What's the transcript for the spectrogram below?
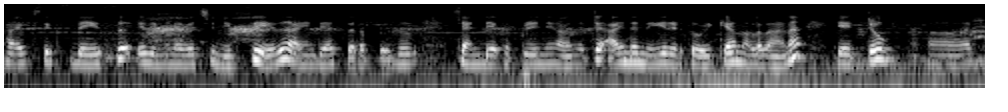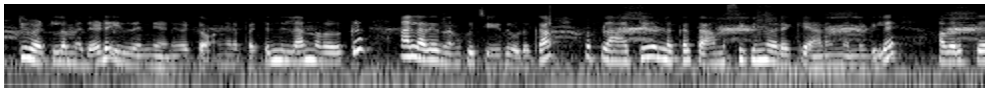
ഫൈവ് സിക്സ് ഡേയ്സ് ഇതിങ്ങനെ വെച്ച് മിക്സ് ചെയ്ത് അതിന്റെ ആ സിറപ്പ് ഇത് ചണ്ടിയൊക്കെ പിഴിഞ്ഞ് കളഞ്ഞിട്ട് അതിന്റെ നീരെടുത്ത് ഒഴിക്കുക എന്നുള്ളതാണ് ഏറ്റവും എഫക്റ്റീവായിട്ടുള്ള മെത്തേഡ്. ഇത് തന്നെയാണ് കേട്ടോ. അങ്ങനെ പറ്റുന്നില്ല എന്നുള്ളവർക്ക് അല്ലാതെ നമുക്ക് ചെയ്ത് കൊടുക്കാം. ഇപ്പോൾ ഫ്ലാറ്റുകളിലൊക്കെ താമസിക്കുന്നവരൊക്കെ ആണെന്നുണ്ടെങ്കിൽ അവർക്ക്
